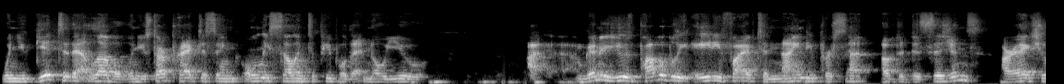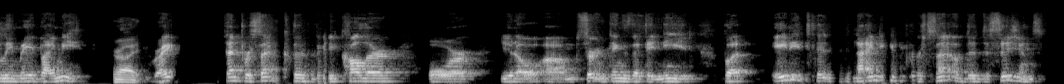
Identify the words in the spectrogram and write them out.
when you get to that level, when you start practicing only selling to people that know you, I, am going to use probably 85 to 90% of the decisions are actually made by me. Right. Right. 10% could be color or, you know, um, certain things that they need. But 80 to 90% of the decisions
